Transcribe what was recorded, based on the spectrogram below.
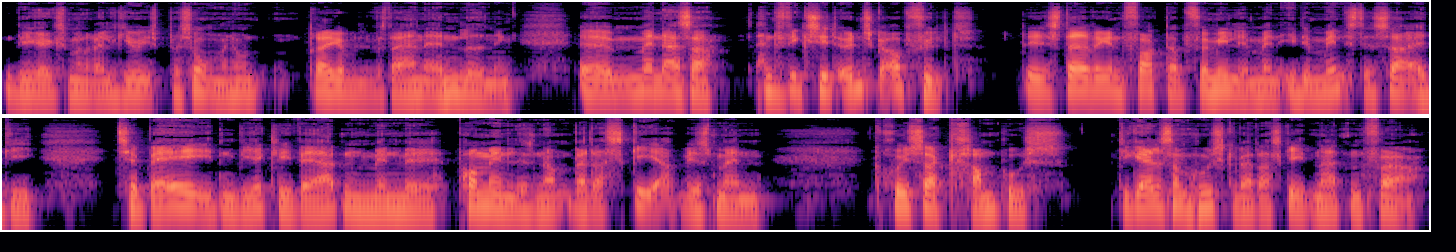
Hun virker ikke som en religiøs person, men hun drikker vel, hvis der er en anledning. Øhm, men altså, han fik sit ønske opfyldt. Det er stadigvæk en fucked up familie, men i det mindste så er de tilbage i den virkelige verden, men med påmindelsen om, hvad der sker, hvis man krydser Krampus. De kan alle sammen huske, hvad der skete natten før.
